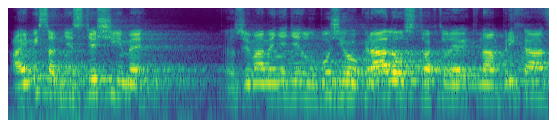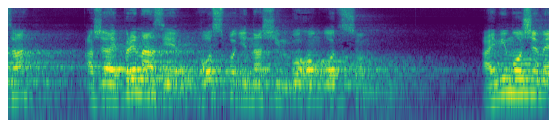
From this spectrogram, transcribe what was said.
Aj my sa dnes tešíme, že máme nedelu Božieho kráľovstva, ktoré k nám prichádza a že aj pre nás je Hospodin našim Bohom Otcom. Aj my môžeme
